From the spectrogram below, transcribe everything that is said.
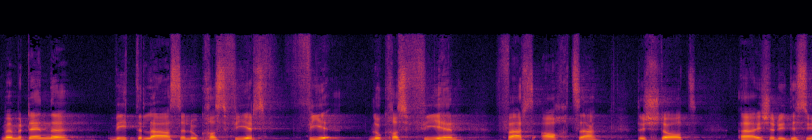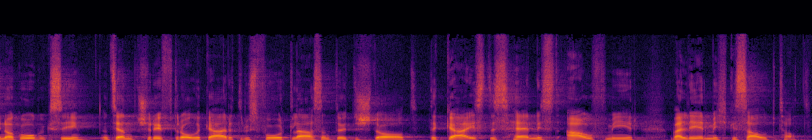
wenn wir dann weiterlesen, Lukas 4, 4, Lukas 4 Vers 18, da steht, äh, ist er in der Synagoge und sie haben die Schriftrolle gerne daraus vorgelesen und dort steht, der Geist des Herrn ist auf mir, weil er mich gesalbt hat.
